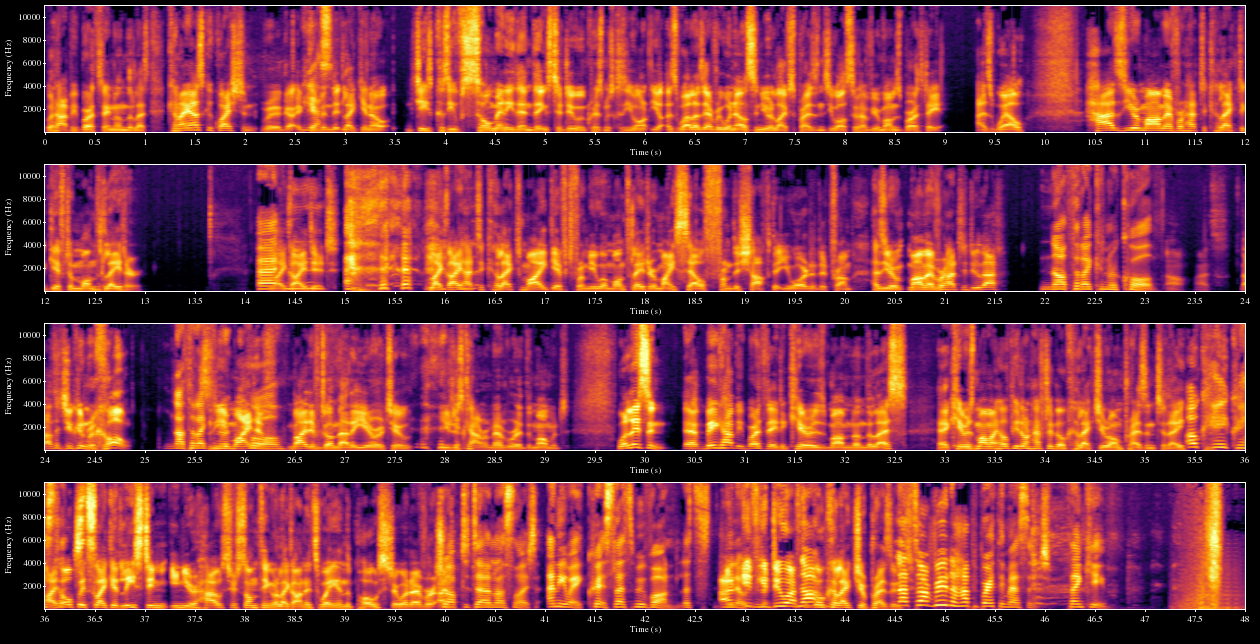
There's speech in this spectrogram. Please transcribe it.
But happy birthday nonetheless. Can I ask a question? reg- Given Yes. that, like you know, geez, because you've so many then things to do in Christmas. Because you, want- you, as well as everyone else in your life's presents, you also have your mom's birthday as well. Has your mom ever had to collect a gift a month later? Uh, like I did. like I had to collect my gift from you a month later myself from the shop that you ordered it from. Has your mom ever had to do that? Not that I can recall. Oh, that's not that you can recall. Not that I So can you recall. might have might have done that a year or two. You just can't remember at the moment. Well, listen, uh, big happy birthday to Ciara's mom, nonetheless. Uh, Ciara's mom, I hope you don't have to go collect your own present today. Okay, Chris. I hope it's like at least in, in your house or something, or like on its way in the post or whatever. And, dropped it down last night. Anyway, Chris, let's move on. Let's you and know if you do have not- to go collect your present, Let's not ruin a happy birthday message. Thank you.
